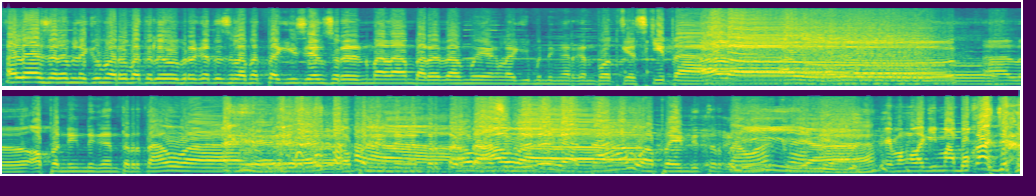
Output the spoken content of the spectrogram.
Halo assalamualaikum warahmatullahi wabarakatuh Selamat pagi, siang, sore, dan malam Para tamu yang lagi mendengarkan podcast kita Halo Halo Halo Opening dengan tertawa ya kan? Opening dengan tertawa. Sebenarnya nggak tahu apa yang ditertawakan Iya. ya Emang lagi mabok aja.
